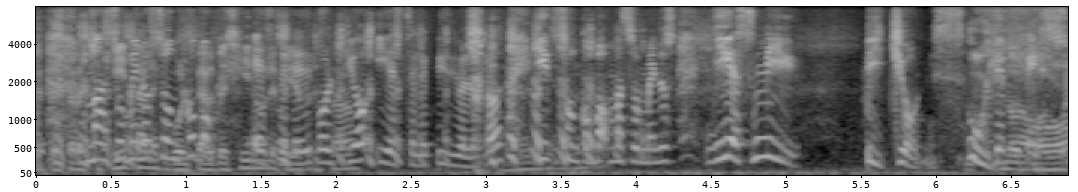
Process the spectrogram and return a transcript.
le quita- más o menos son como, este le devolvió y este le pidió al otro, y son como más o menos 10 mil billones de pesos.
